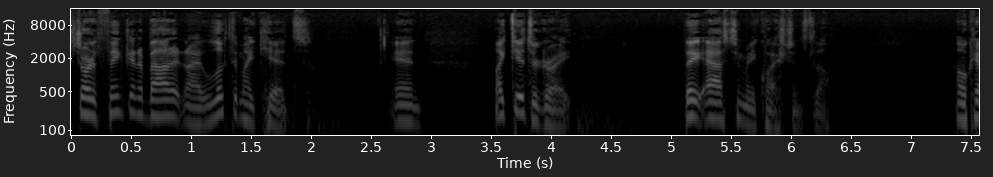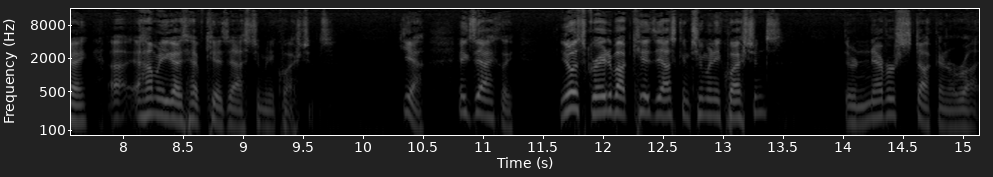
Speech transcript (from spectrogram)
started thinking about it, and I looked at my kids. And my kids are great. They ask too many questions though. Okay, uh, how many of you guys have kids ask too many questions? Yeah, exactly. You know what's great about kids asking too many questions? They're never stuck in a rut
